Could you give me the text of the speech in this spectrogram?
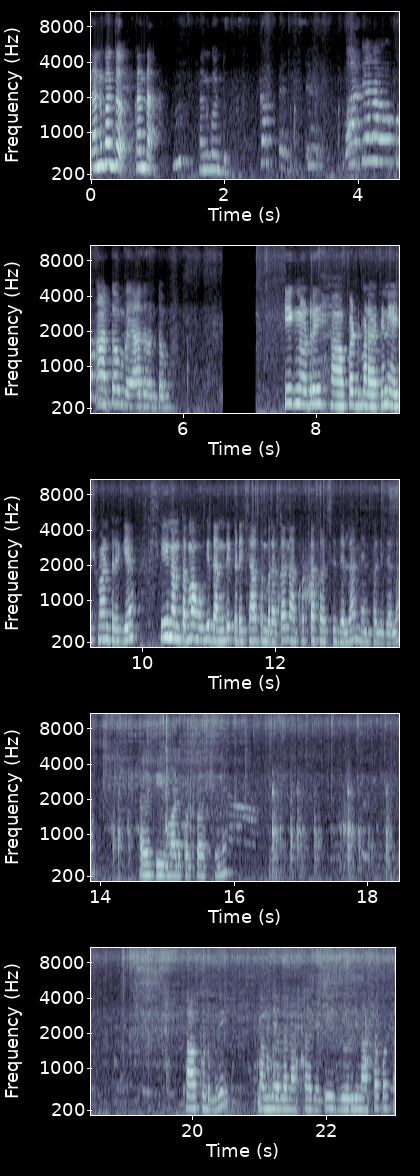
ನನಗೊಂದು ಕಂದ. ನನಗೊಂದು. ಹಾಂ ತೊಂಬ ಯಾವ್ದಾರು ಒಂದು ತೊಂಬ. ಈಗ ನೋಡ್ರಿ ಪಡ್ ಪಡ್ಡು ಮಾಡಕತ್ತೀನಿ ಯಜಮಾನ್ರಿಗೆ. ಈಗ ನಮ್ಮ ತಮ್ಮ ಹೋಗಿದ್ದ ಅಂಗಡಿ ಕಡೆ ಚಹಾ ತೊಂಬರಕ. ನಾ ಕೊಟ್ಟ ಕಳಿಸಿದ್ದೆಲ್ಲ ನೆನಪಾಗಿದ್ದೆಲ್ಲ. ಅದಕ್ಕೆ ಈಗ ಮಾಡಿ ಕೊಟ್ಟು ಕಳಿಸ್ತೀನಿ. ಚಹಾ ಕುಡಿದ್ವಿ. ನಮ್ಮದು ಎಲ್ಲ ನಾಷ್ಟ ಆಗೈತಿ. ಈಗ ಇವ್ರಿಗೆ ನಾಷ್ಟ ಕೊಟ್ಟ.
